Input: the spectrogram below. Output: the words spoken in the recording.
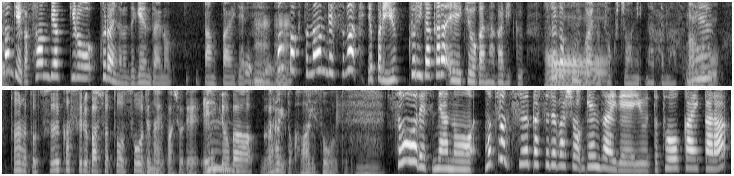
半径が300キロくらいなので、現在の段階で。コンパクトなんですが、やっぱりゆっくりだから影響が長引く。それが今回の特徴になってますね。なるほど。となると、通過する場所とそうでない場所で影響がガラリと変わりそうですね。そうですね。あの、もちろん通過する場所、現在で言うと東海から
